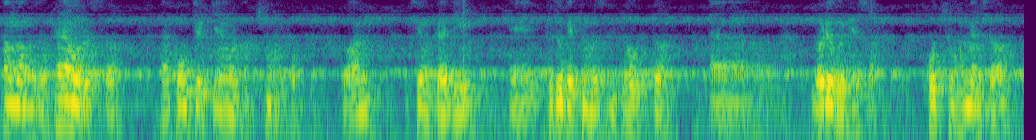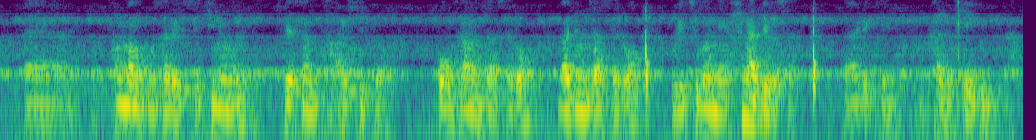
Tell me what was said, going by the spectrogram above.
항공사 사장으로서 어, 공적 기능을 확충하고 또한 지금까지 예, 부족했던 것은 더욱더 어, 노력을 해서 보충하면서 에, 항만공사로서의 기능을 최선 다할 수 있도록 봉사하는 자세로 낮은 자세로 우리 직원이 하나 되어서 어, 이렇게 갈 계획입니다.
